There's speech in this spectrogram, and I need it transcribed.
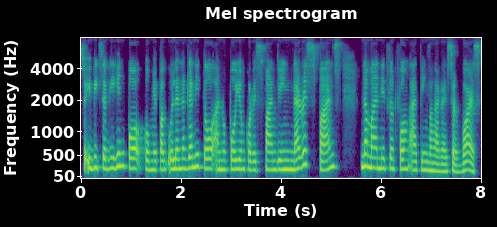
So ibig sabihin po kung may pag-ulan na ganito, ano po yung corresponding na response naman nito pong ating mga reservoirs.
